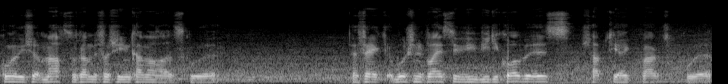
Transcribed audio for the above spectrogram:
Guck mal, wie ich das mache, sogar mit verschiedenen Kameras. Cool. Perfekt, wo ich nicht weiß, wie, wie die Kurve ist. Ich hab direkt gepackt. Cool.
